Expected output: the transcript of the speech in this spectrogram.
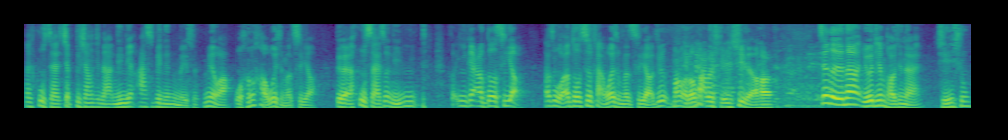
那护士还不相信他？你连阿司匹林都没吃？没有啊，我很好，为什么要吃药？对吧？护士还说：“你你应该要多吃药。”他说：“我要多吃饭，为什么吃药？”就把我的话都学去了哈。这个人呢，有一天跑进来结胸，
